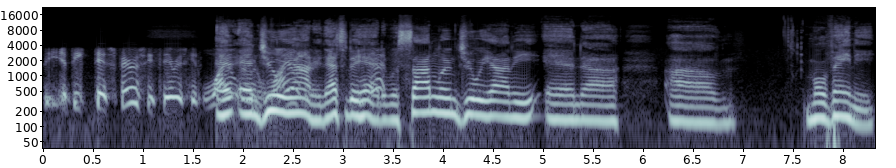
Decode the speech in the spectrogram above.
the, the conspiracy theories get and, wilder and wilder. Giuliani. That's what they had. It was Sondland, Giuliani, and uh, um, Mulvaney.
